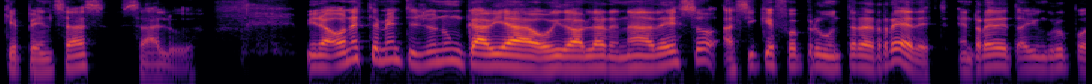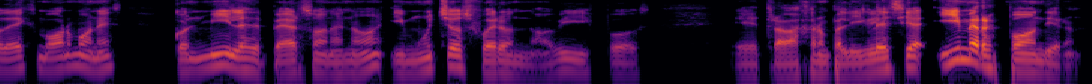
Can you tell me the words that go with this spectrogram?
¿Qué pensás? Saludos. Mira, honestamente yo nunca había oído hablar de nada de eso, así que fue preguntar a Reddit. En Reddit hay un grupo de ex mormones con miles de personas, ¿no? Y muchos fueron obispos, eh, trabajaron para la iglesia y me respondieron.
